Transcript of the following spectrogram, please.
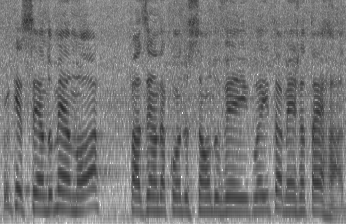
porque sendo menor, fazendo a condução do veículo aí também já está errado.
